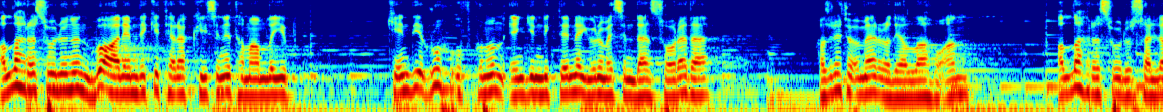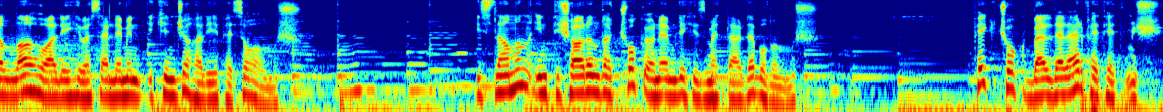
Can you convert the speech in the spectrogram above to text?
Allah Resulü'nün bu alemdeki terakkisini tamamlayıp kendi ruh ufkunun enginliklerine yürümesinden sonra da Hazreti Ömer radıyallahu an Allah Resulü sallallahu aleyhi ve sellemin ikinci halifesi olmuş. İslam'ın intişarında çok önemli hizmetlerde bulunmuş. Pek çok beldeler fethetmiş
